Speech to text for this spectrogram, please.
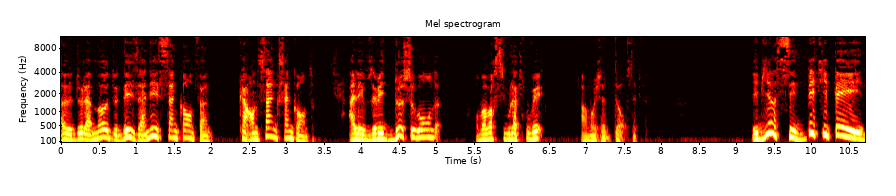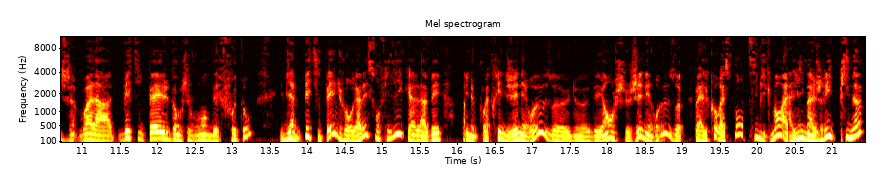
euh, de la mode des années 50, enfin 45-50 Allez, vous avez deux secondes. On va voir si vous la trouvez. Ah, moi, j'adore cette femme. Eh bien, c'est Betty Page. Voilà, Betty Page, donc je vous montre des photos. Eh bien, Betty Page, vous regardez son physique, elle avait une poitrine généreuse, des hanches généreuses. Elle correspond typiquement à l'imagerie pin-up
